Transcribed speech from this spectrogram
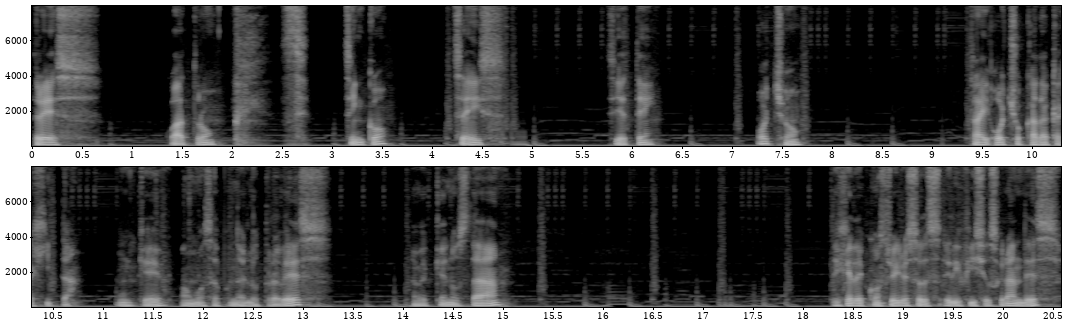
tres, cuatro, cinco, seis, siete, ocho. Trae ocho cada cajita. Ok, vamos a ponerlo otra vez. A ver qué nos da. Dejé de construir esos edificios grandes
